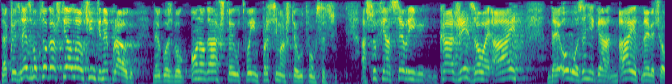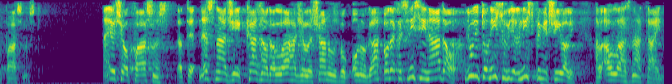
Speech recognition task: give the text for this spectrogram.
Dakle, ne zbog toga što je Allah učiniti nepravdu, nego zbog onoga što je u tvojim prsima, što je u tvom srcu. A Sufjan Sevri kaže za ovaj ajet da je ovo za njega ajet najveća opasnost. Najveća opasnost da te ne snađe kazna od Allaha Đelešanu zbog onoga, odakle se nisi ni nadao. Ljudi to nisu vidjeli, nisu primjećivali, ali Allah zna tajne.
